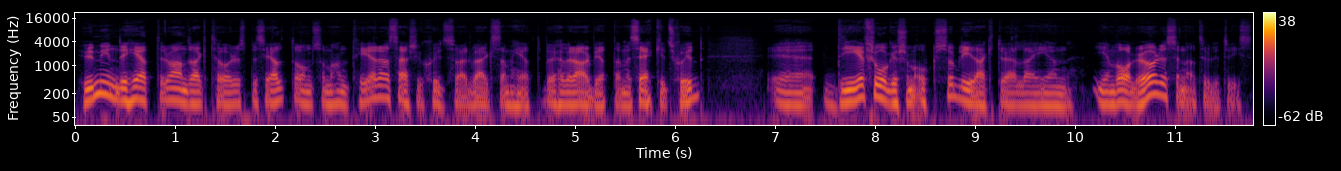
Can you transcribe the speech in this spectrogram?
hur myndigheter och andra aktörer, speciellt de som hanterar särskilt skyddsvärd verksamhet, behöver arbeta med säkerhetsskydd. Eh, det är frågor som också blir aktuella i en, i en valrörelse naturligtvis.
